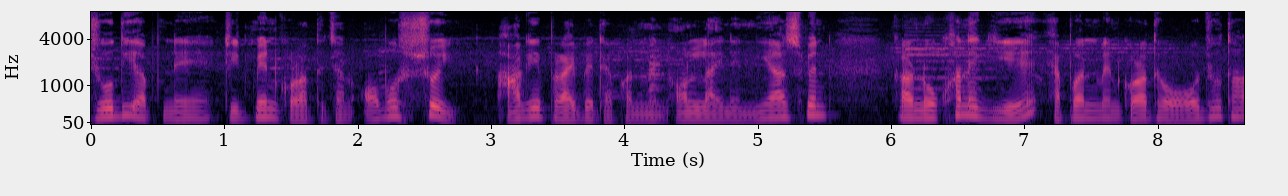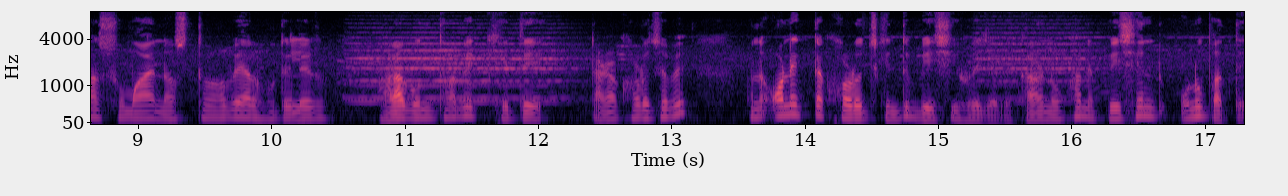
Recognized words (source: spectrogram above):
যদি আপনি ট্রিটমেন্ট করাতে চান, অবশ্যই আগে প্রাইভেট অ্যাপয়েন্টমেন্ট অনলাইনে নিয়ে আসবেন। কারণ ওখানে গিয়ে অ্যাপয়েন্টমেন্ট করাতে অযথা সময় নষ্ট হবে আর হোটেলের ভাড়া গুনতে হবে, খেতে টাকা খরচ হবে। মানে অনেকটা খরচ কিন্তু বেশি হয়ে যাবে। কারণ ওখানে পেশেন্ট অনুপাতে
